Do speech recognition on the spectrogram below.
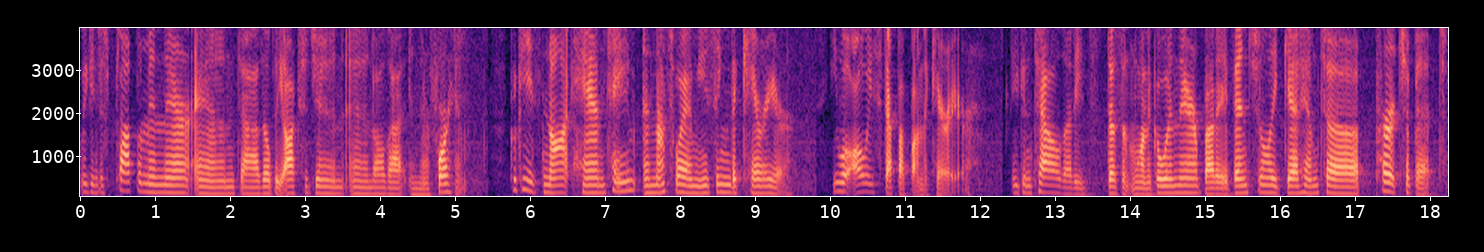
We can just plop him in there and uh, there'll be oxygen and all that in there for him. Cookie is not hand tame, and that's why I'm using the carrier. He will always step up on the carrier. You can tell that he doesn't want to go in there, but I eventually get him to perch a bit.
